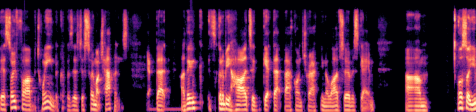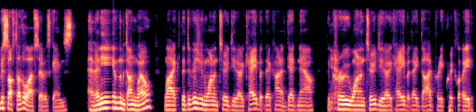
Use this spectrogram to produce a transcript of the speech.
they're so far between because there's just so much happens yeah. that I think it's going to be hard to get that back on track in a live service game. Um, also, Ubisoft's other live service games have any of them done well? Like the Division one and two did okay, but they're kind of dead now. The yeah. Crew one and two did okay, but they died pretty quickly.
